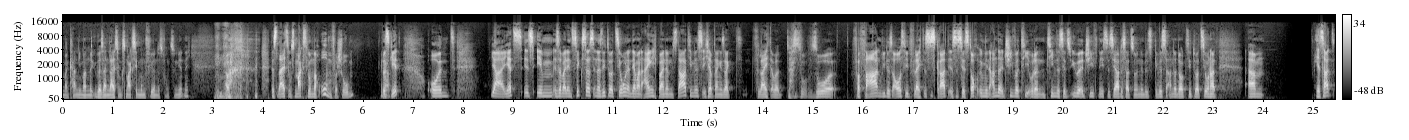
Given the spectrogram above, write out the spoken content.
man kann niemanden über sein Leistungsmaximum führen, das funktioniert nicht. Aber das Leistungsmaximum nach oben verschoben. Das ja. geht. Und ja, jetzt ist eben, ist er bei den Sixers in der Situation, in der man eigentlich bei einem Star-Team ist. Ich habe dann gesagt, vielleicht aber so, so Verfahren, wie das aussieht. Vielleicht ist es gerade, ist es jetzt doch irgendwie ein Underachiever-Team oder ein Team, das jetzt überachieved nächstes Jahr, das halt so eine gewisse Underdog-Situation hat. Ähm, jetzt hat,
